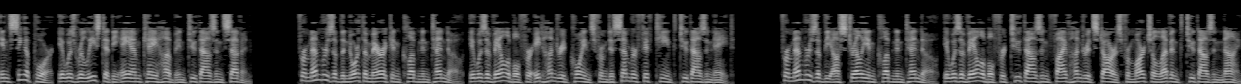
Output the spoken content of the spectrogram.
In Singapore, it was released at the AMK Hub in 2007. For members of the North American Club Nintendo, it was available for 800 coins from December 15, 2008. For members of the Australian Club Nintendo, it was available for 2,500 stars from March 11, 2009.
